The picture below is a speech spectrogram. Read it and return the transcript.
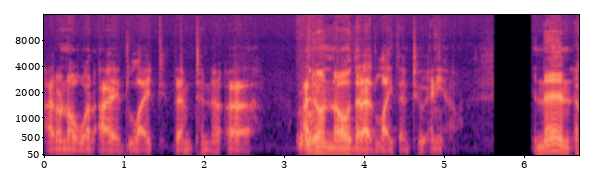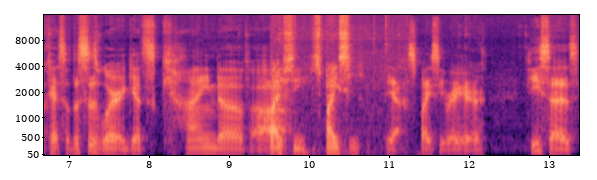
I don't know what I'd like them to know. Uh, I don't know that I'd like them to anyhow. And then, okay, so this is where it gets kind of uh, Spicy, spicy. yeah, spicy right here. He says,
